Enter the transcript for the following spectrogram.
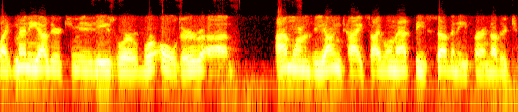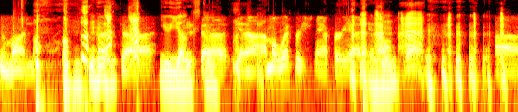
like many other communities, we're we're older. Uh, I'm one of the young types. I will not be 70 for another two months. but, uh, You but, youngster. uh, you know, I'm a whippersnapper. Yeah. You know? so, uh,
